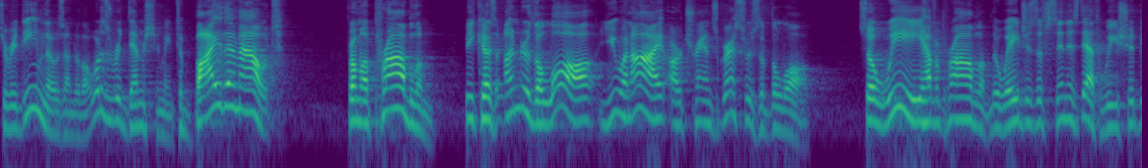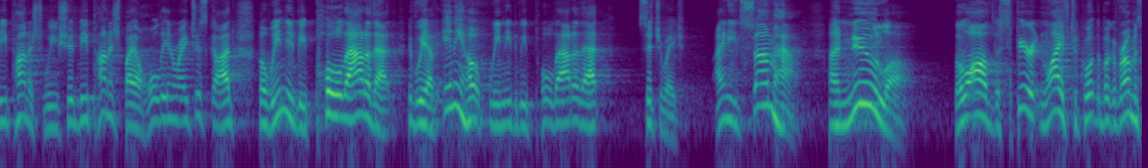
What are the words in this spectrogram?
to redeem those under the law. What does redemption mean? To buy them out from a problem because under the law, you and I are transgressors of the law. So we have a problem. The wages of sin is death. We should be punished. We should be punished by a holy and righteous God, but we need to be pulled out of that. If we have any hope, we need to be pulled out of that situation. I need somehow a new law, the law of the Spirit and life, to quote the book of Romans,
